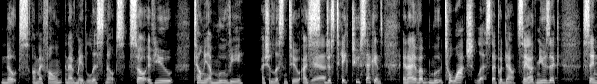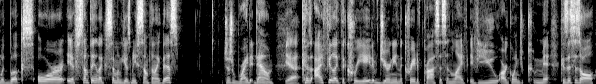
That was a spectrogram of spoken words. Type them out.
notes on my phone, and I've Mm-hmm. made list notes. So if you tell me a movie I should listen to, I Yeah. just take two seconds, and I have a mo- to watch list I put down. Same Yeah. with music, same with books, or if something like someone gives me something like this. Just write it down. Yeah. Because I feel like the creative journey and the creative process in life, if you are going to commit, because this is all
